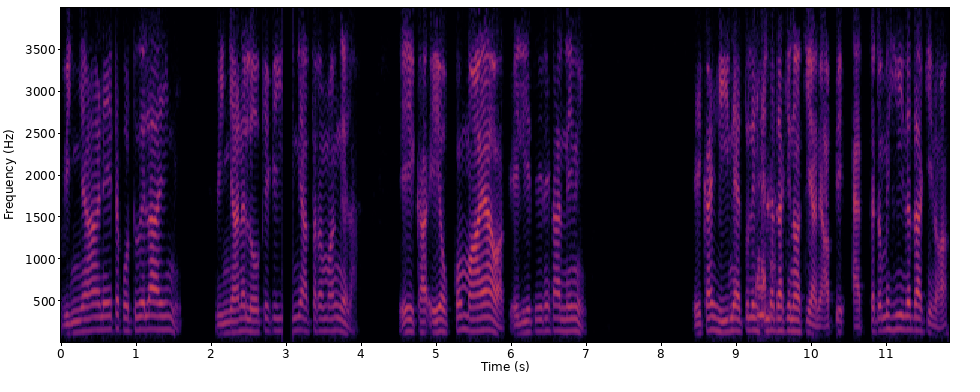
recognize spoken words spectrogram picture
විඥාණයට කොටු වෙලා ඉන්නේ. විඥාන ලෝකෙක ඉන්නේ අතරමං වෙලා. ඒ ඒ ඔක්කොම මායාවක්. එළියේ තියෙන එකක් නෙමෙයි. ඒකයි හීන ඇතුලේ හීන දකින්නවා කියන්නේ. අපි ඇත්තටම හීන දකින්නවා.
